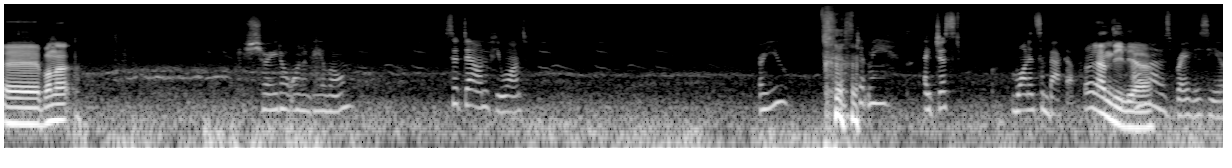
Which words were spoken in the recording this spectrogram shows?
Ee, bana You sure you don't want to be alone? Sit down if you want. Are you pissed at me? I just wanted some backup. önemli değil I'm ya. not as brave as you.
